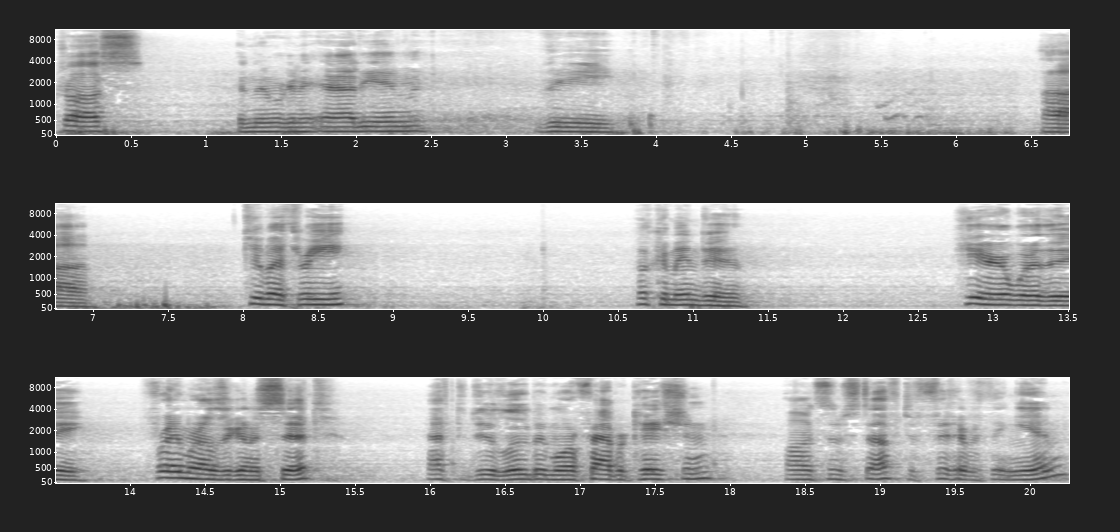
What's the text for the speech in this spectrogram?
cross, and then we're going to add in the uh, 2x3, hook them into here where the frame rails are going to sit. Have to do a little bit more fabrication on some stuff to fit everything in.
